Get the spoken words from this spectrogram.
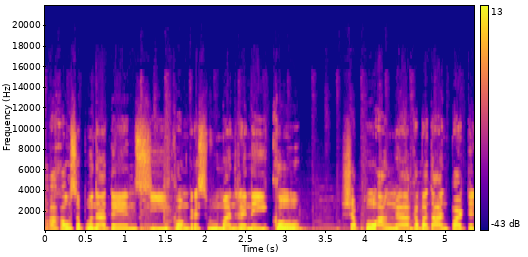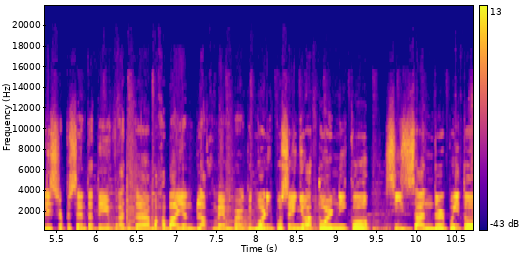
Makakausap po natin si Congresswoman Renee Co. Siya po ang ah, Kabataan Party List Representative at ah, Makabayan Block Member. Good morning po sa inyo, Attorney ko. Si Xander po ito.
